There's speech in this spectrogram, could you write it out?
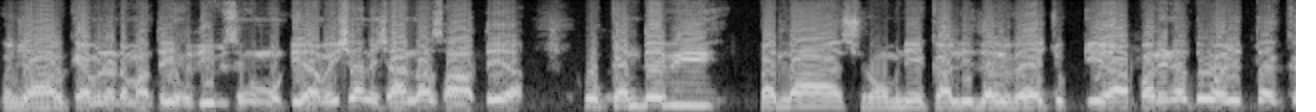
ਪੰਜਾਬ ਕੈਬਨਿਟ ਮੰਤਰੀ ਹਰਦੀਪ ਸਿੰਘ ਮੁੰਡੀ ਹਮੇਸ਼ਾ ਨਿਸ਼ਾਨਾ ਸਾਧਦੇ ਆ। ਉਹ ਕਹਿੰਦੇ ਵੀ ਪਹਿਲਾਂ ਸ਼੍ਰੋਮਣੀ ਅਕਾਲੀ ਦਲ ਰਹਿ ਚੁੱਕੀ ਆ ਪਰ ਇਹਨਾਂ ਤੋਂ ਅਜੇ ਤੱਕ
